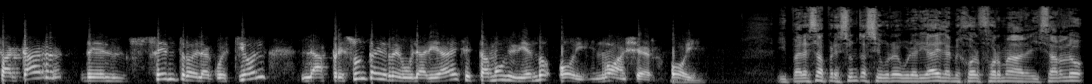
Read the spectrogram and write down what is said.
sacar del centro de la cuestión las presuntas irregularidades que estamos viviendo hoy, no ayer, hoy. Y para esas presuntas irregularidades, la mejor forma de analizarlo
